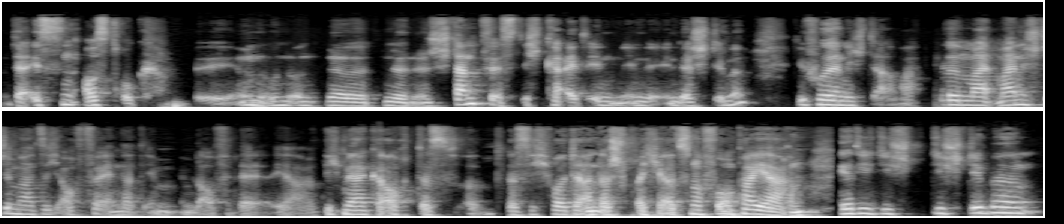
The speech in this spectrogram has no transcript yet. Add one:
da ist ein Ausdruck äh, und, und, und eine, eine, Standfestigkeit in, in, in, der Stimme, die vorher nicht da war. Äh, meine Stimme hat sich auch verändert im, im Laufe der Jahre. Ich merke auch, dass, dass ich heute anders spreche als noch vor ein paar Jahren. Ja, die, die, die Stimme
